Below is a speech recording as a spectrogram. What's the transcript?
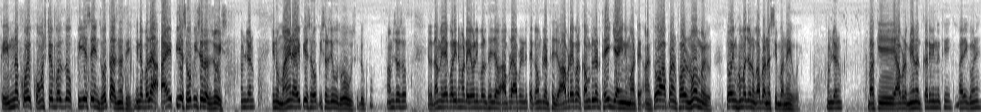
કે એમના કોઈ કોન્સ્ટેબલ તો પીએસઆઈ જોતા જ નથી. એને બધા આઈપીએસ ઓફિસર જ જોઈશ. સમજણ? એનું માઇન્ડ આઈપીએસ ઓફિસર જેવું જ હોવું છે, ટૂંકમાં. સમજો છો? એટલે તમે એકવાર એની માટે અવેલેબલ થઈ જાઓ. આપણે આપણી રીતે કમ્પ્લીટ થઈ જાઓ. આપણે એકવાર કમ્પ્લીટ થઈ ગયા એની માટે, અને તો આપણને ફળ ન મળ્યું, તો એમ સમજવાનું કે આપણા નસીબમાં નહીં હોય. સમજાણું? બાકી આપણે મહેનત કરવી નથી, મારી ગણે.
